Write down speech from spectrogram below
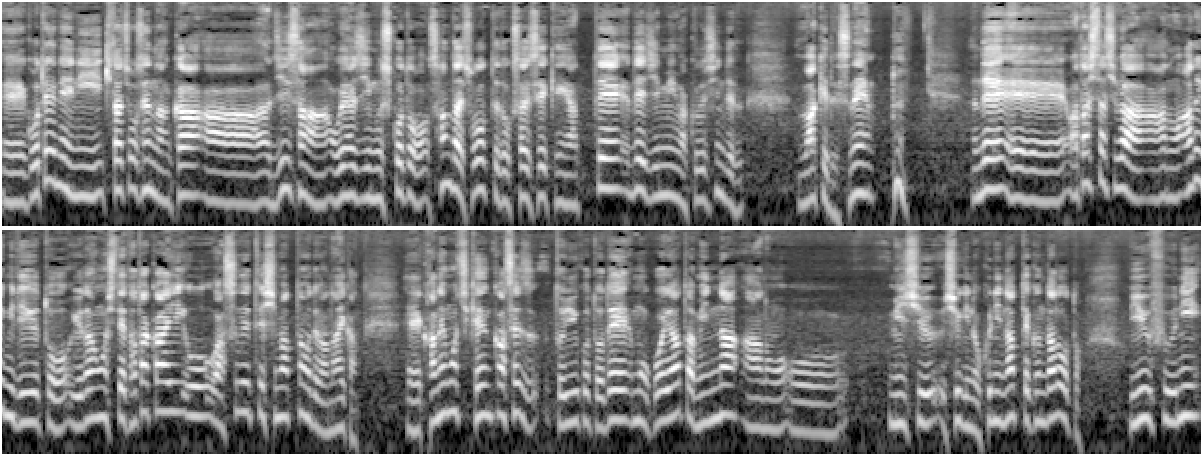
えー、ご丁寧に北朝鮮なんかあじいさん、親父、息子と3代揃って独裁政権やってで人民は苦しんでるわけですね。で、えー、私たちはあのある意味で言うと油断をして戦いを忘れてしまったのではないか、えー、金持ち喧嘩せずということでもうこれであとはみんなあの民主主義の国になっていくんだろうというふうに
